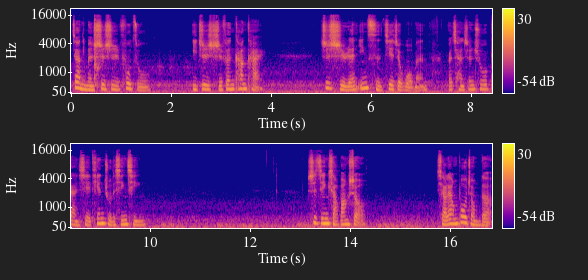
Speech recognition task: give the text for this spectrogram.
叫你们事事富足，以致十分慷慨。致使人因此借着我们而产生出感谢天主的心情。是经小帮手，小量播种的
